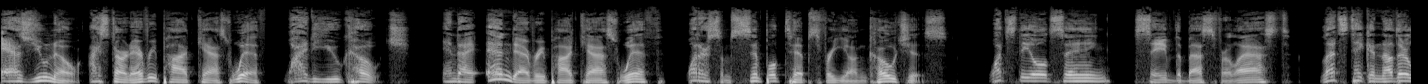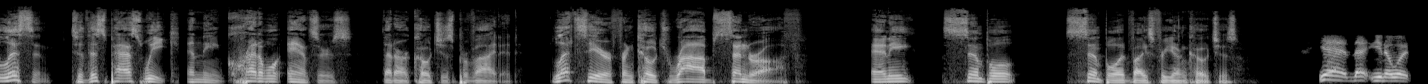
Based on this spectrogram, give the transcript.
As you know, I start every podcast with, why do you coach? And I end every podcast with, what are some simple tips for young coaches? What's the old saying? Save the best for last. Let's take another listen to this past week and the incredible answers that our coaches provided. Let's hear from Coach Rob Senderoff. Any simple, simple advice for young coaches? Yeah, that you know what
